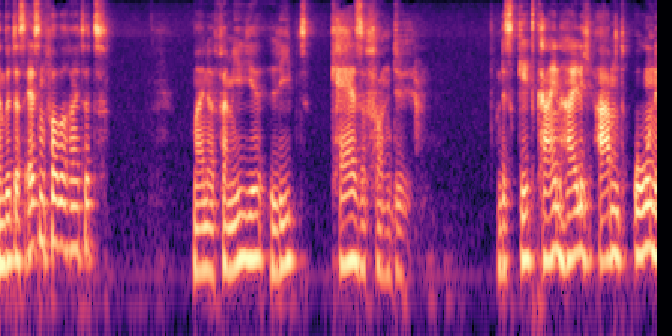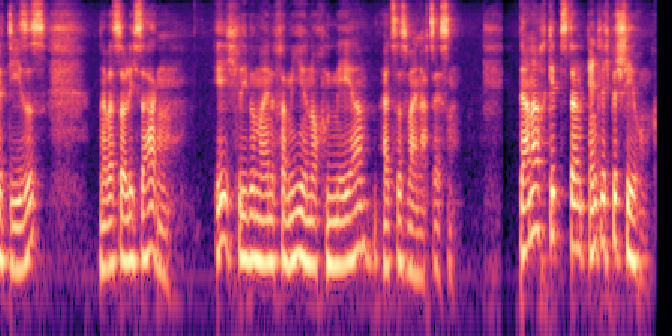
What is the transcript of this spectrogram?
Dann wird das Essen vorbereitet. Meine Familie liebt Käsefondue. Und es geht kein Heiligabend ohne dieses. Na, was soll ich sagen? Ich liebe meine Familie noch mehr als das Weihnachtsessen. Danach gibt's dann endlich Bescherung.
